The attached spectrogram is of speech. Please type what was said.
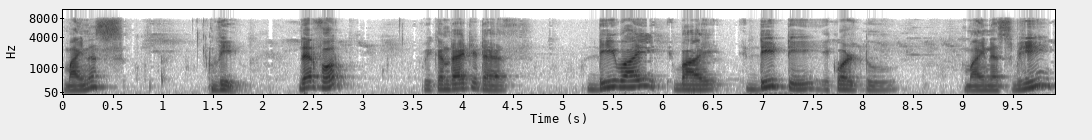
minus v. Therefore, we can write it as dy by dt equal to minus v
